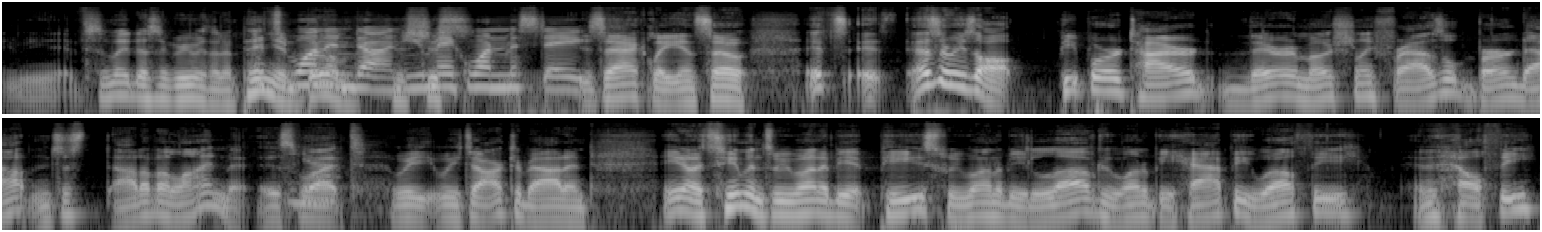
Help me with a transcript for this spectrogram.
if somebody doesn't agree with an opinion, It's one boom, and done. You just- make one mistake. Exactly. And so it's, it's as a result, people are tired, they're emotionally frazzled, burned out, and just out of alignment is Yeah. what we, we talked about. And you know, as humans, we want to be at peace, we want to be loved, we want to be happy, wealthy, and healthy.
